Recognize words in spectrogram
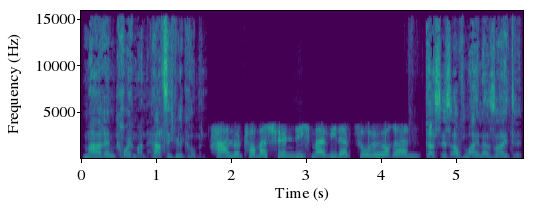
Maren Kräumann, herzlich willkommen. Hallo Thomas, schön dich mal wieder zu hören. Das ist auf meiner Seite.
